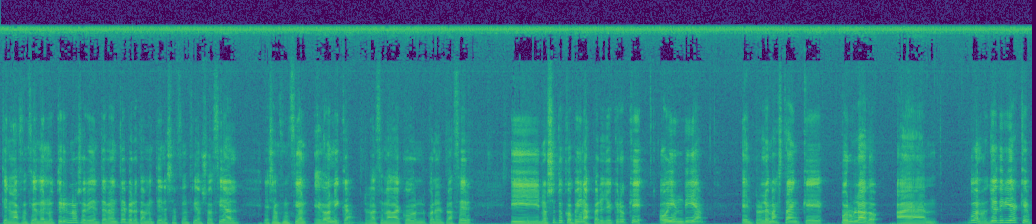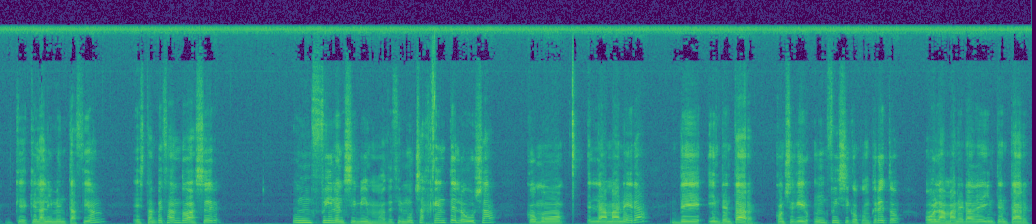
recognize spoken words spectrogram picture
tiene la función de nutrirnos, evidentemente, pero también tiene esa función social, esa función hedónica relacionada con, el placer. Y no sé tú qué opinas, pero yo creo que hoy en día el problema está en que, por un lado, bueno, yo diría que, que la alimentación está empezando a ser un fin en sí mismo. Es decir, mucha gente lo usa como la manera de intentar conseguir un físico concreto o la manera de intentar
